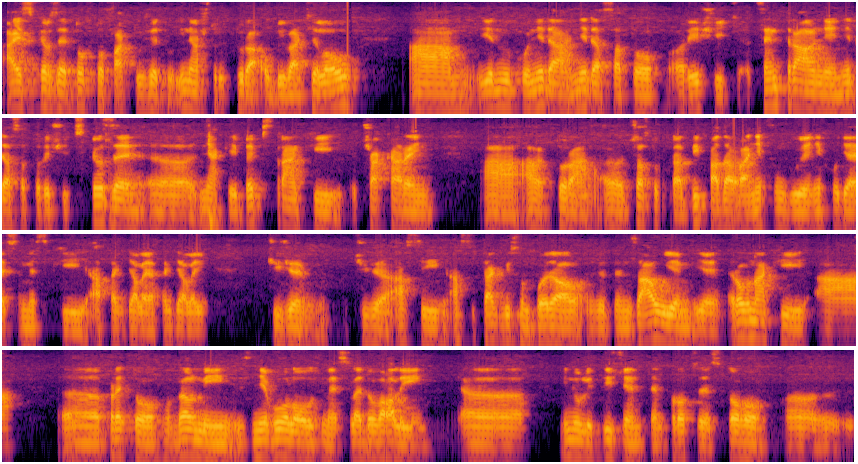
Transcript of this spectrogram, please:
aj skrze tohto faktu, že je tu iná štruktúra obyvateľov a jednoducho nedá, nedá sa to riešiť centrálne, nedá sa to riešiť skrze e, nejakej web stránky, čakareň, a, a ktorá e, častokrát vypadáva, nefunguje, nechodia SMS-ky a tak ďalej a tak ďalej. Čiže, čiže asi, asi tak by som povedal, že ten záujem je rovnaký a E, preto veľmi s nevôľou sme sledovali e, minulý týždeň ten proces toho, e,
